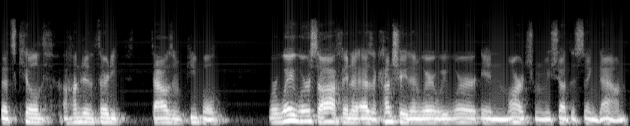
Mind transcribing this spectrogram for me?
that's killed 130,000 people. We're way worse off a, as a country than where we were in March when we shut this thing down.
